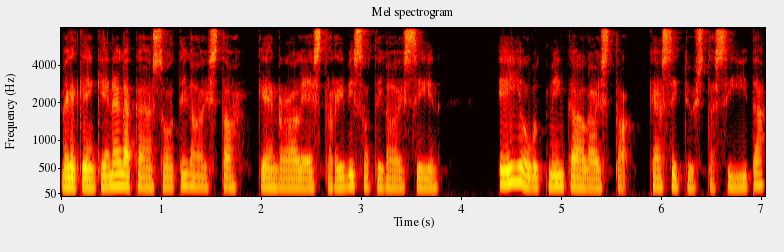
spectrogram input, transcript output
Melkein kenelläkään sotilaista, kenraaleista rivisotilaisiin, ei ollut minkäänlaista käsitystä siitä,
